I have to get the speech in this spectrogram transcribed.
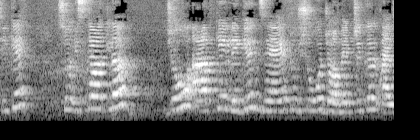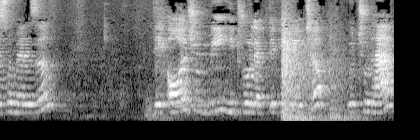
ठीक है? सो इसका मतलब जो आपके लिगेंड्स हैं to show geometrical isomerism they all should be heteroleptic in nature which should have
